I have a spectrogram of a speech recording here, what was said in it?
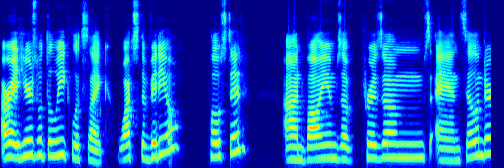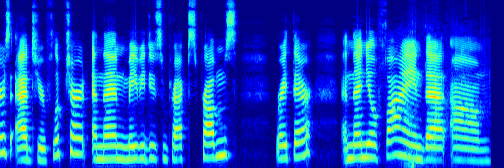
All right, here's what the week looks like. Watch the video posted on volumes of prisms and cylinders, add to your flip chart, and then maybe do some practice problems right there. And then you'll find that um,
